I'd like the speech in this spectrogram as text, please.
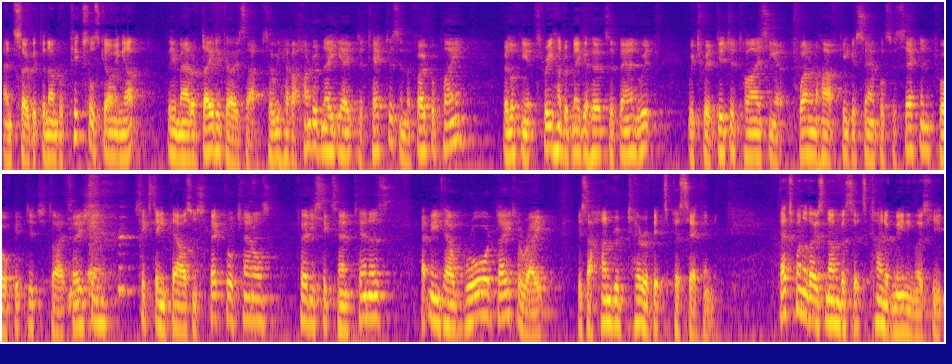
And so, with the number of pixels going up, the amount of data goes up. So, we have 188 detectors in the focal plane. We're looking at 300 megahertz of bandwidth, which we're digitizing at 1.5 gigasamples a second, 12 bit digitization, 16,000 spectral channels, 36 antennas. That means our raw data rate is 100 terabits per second that's one of those numbers that's kind of meaningless. You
